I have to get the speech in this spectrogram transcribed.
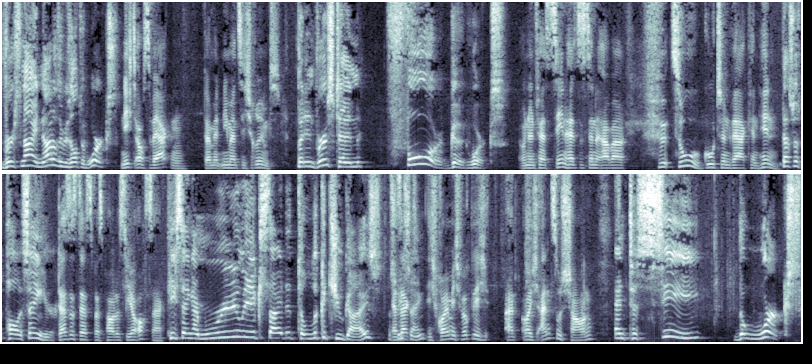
Verse 9, not as a result of works, nicht aus Werken, damit niemand sich rühmt. but in verse 10, for good works. Und in Vers 10 heißt es dann aber für, zu guten Werken hin. That's what Paul is saying here. Das ist das, was Paulus hier auch sagt. He's saying, I'm really excited to look at you guys. That's Er sagt, saying. ich freue mich wirklich, an euch anzuschauen And to see the works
